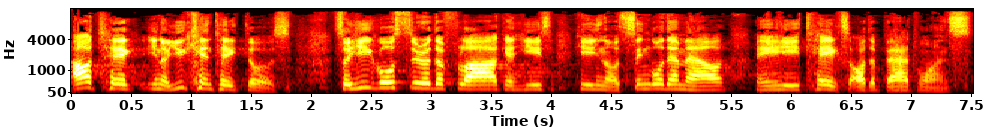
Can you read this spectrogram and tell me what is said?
I'll take, you know, you can take those. So he goes through the flock and he's, he, you know, single them out and he takes all the bad ones.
